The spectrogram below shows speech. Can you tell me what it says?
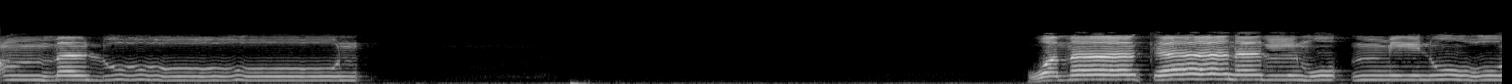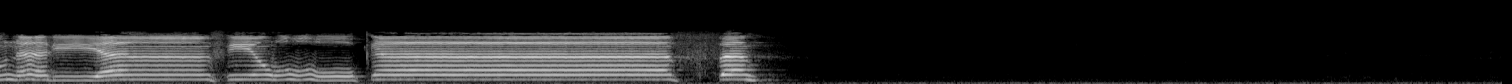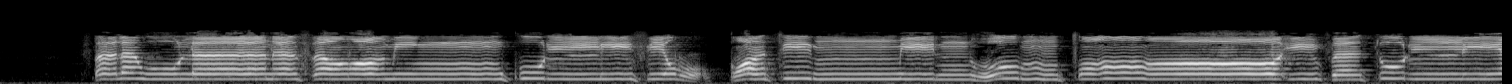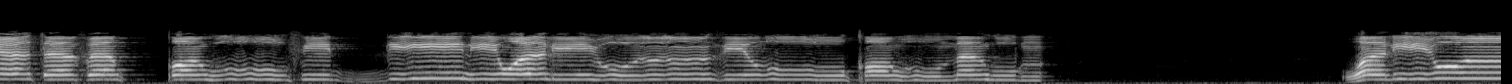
تَعْمَلُونَ. وَمَا كَانَ الْمُؤْمِنُونَ لِيَنْفِرُوا كَافِرِينَ. فَلَوْلَا نَفَرَ مِن كُلِّ فِرْقَةٍ مِنْهُمْ طَائِفَةٌ لِيَتَفَقَّهُوا فِي الدِّينِ وَلِيُنذِرُوا قَوْمَهُمْ وَلِيُنذِرُوا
